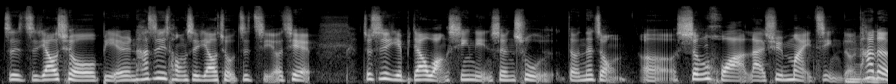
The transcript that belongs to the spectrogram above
只只要求别人，他是同时要求自己，而且。就是也比较往心灵深处的那种呃升华来去迈进的，他的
